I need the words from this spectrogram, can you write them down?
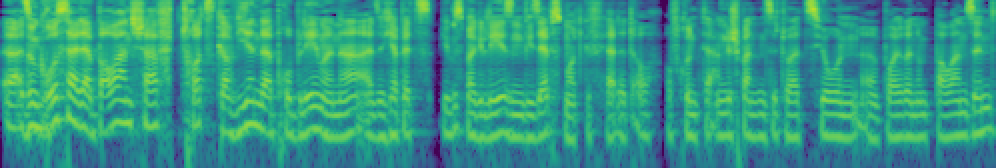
Also ein Großteil der Bauernschaft trotz gravierender Probleme, ne? Also ich habe jetzt jüngst mal gelesen, wie selbstmordgefährdet auch aufgrund der angespannten Situation äh, Bäuerinnen und Bauern sind.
